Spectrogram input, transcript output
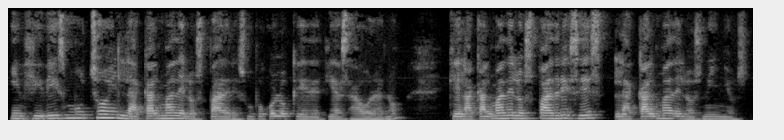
incidís mucho en la calma de los padres, un poco lo que decías ahora, ¿no? Que la calma de los padres es la calma de los niños.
